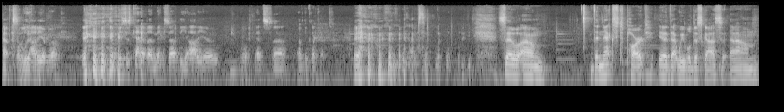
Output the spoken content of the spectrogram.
Absolutely. Or the audiobook. this is kind of a mix of the audio book that's uh, of the Cliff Notes. Yeah, absolutely. So, um, the next part uh, that we will discuss um,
